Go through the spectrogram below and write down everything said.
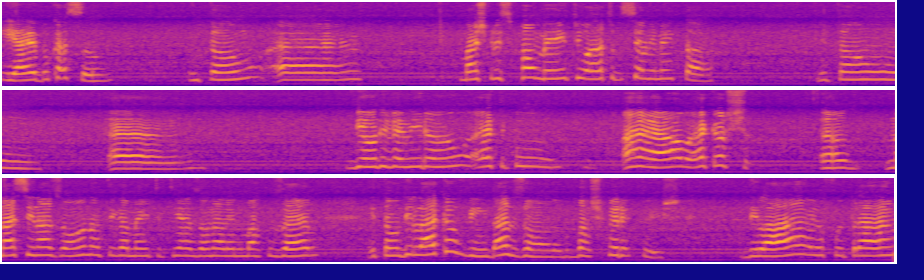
e a educação. Então, é, mas principalmente o ato de se alimentar. Então, é, de onde vem Mirão é tipo, a real é que eu, eu nasci na zona, antigamente tinha a zona ali no Marco Zero. Então de lá que eu vim, da zona, do Baixo Peretriz. De lá eu fui para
